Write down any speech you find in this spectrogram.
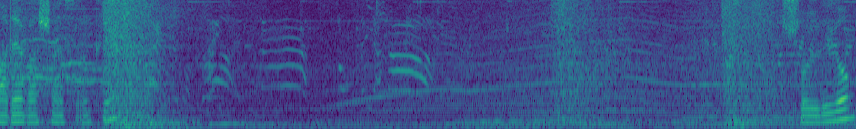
Oh, der war scheiße, okay. Entschuldigung.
